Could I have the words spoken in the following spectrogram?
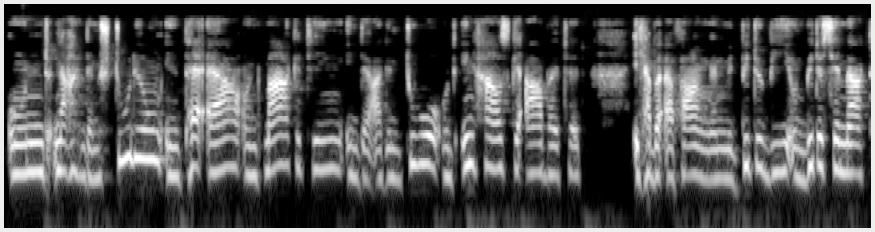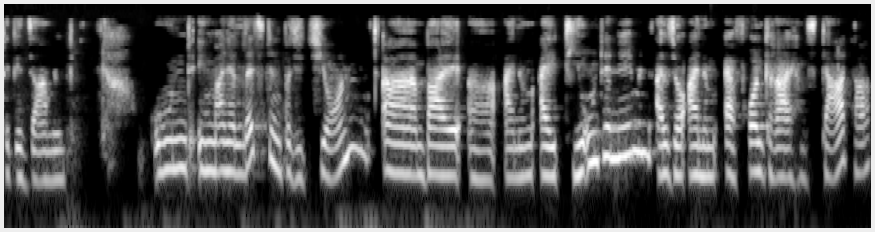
und nach dem Studium in PR und Marketing in der Agentur und in-house gearbeitet. Ich habe Erfahrungen mit B2B und B2C-Märkte gesammelt. Und in meiner letzten Position äh, bei äh, einem IT-Unternehmen, also einem erfolgreichen Startup,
